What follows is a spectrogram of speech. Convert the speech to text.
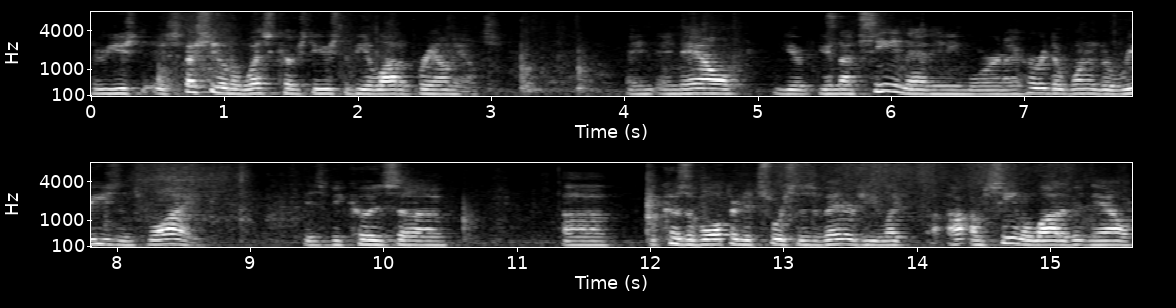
there used, to- especially on the west coast, there used to be a lot of brownouts. And, and now you're, you're not seeing that anymore. And I heard that one of the reasons why is because, uh, uh, because of alternate sources of energy. Like, I, I'm seeing a lot of it now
